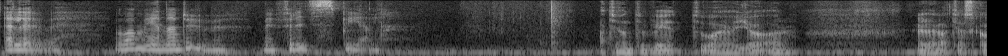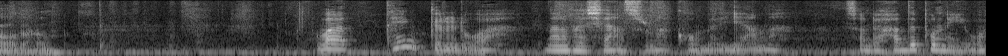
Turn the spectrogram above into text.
Eller vad menar du med frispel? att jag inte vet vad jag gör. Eller att jag skadar dem. Vad tänker du då när de här känslorna kommer igen? Som du hade på Neo?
